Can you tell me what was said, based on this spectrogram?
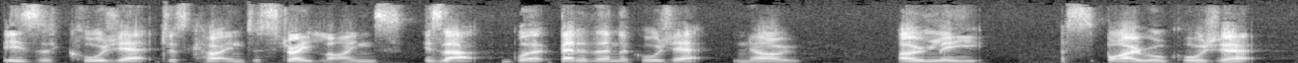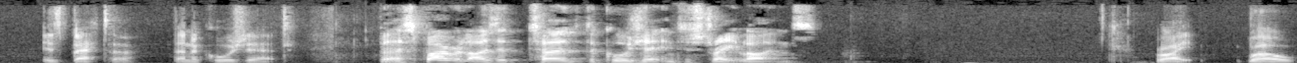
is a courgette just cut into straight lines? Is that better than a courgette? No. Only a spiral courgette is better than a courgette. But a spiralizer turns the courgette into straight lines. Right. Well,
